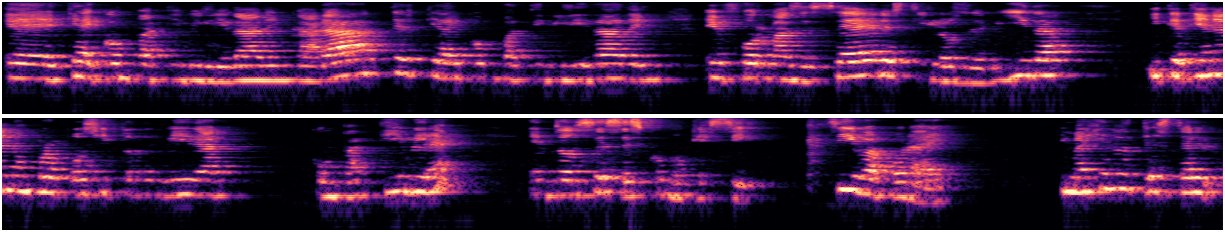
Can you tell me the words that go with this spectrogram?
eh, que hay compatibilidad en carácter, que hay compatibilidad en, en formas de ser, estilos de vida y que tienen un propósito de vida compatible, entonces es como que sí, sí va por ahí. Imagínate, este, el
